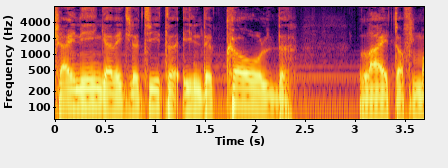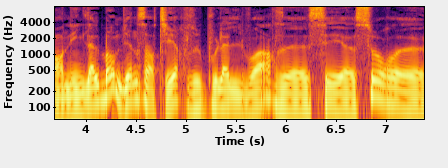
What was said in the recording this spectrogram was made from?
Shining avec le titre In the Cold Light of Morning. L'album vient de sortir, vous pouvez aller le voir. euh, C'est euh, sur euh,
